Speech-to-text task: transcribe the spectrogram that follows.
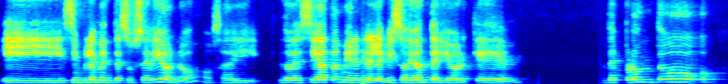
y simplemente sucedió, ¿no? O sea, y lo decía también en el episodio anterior que de pronto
